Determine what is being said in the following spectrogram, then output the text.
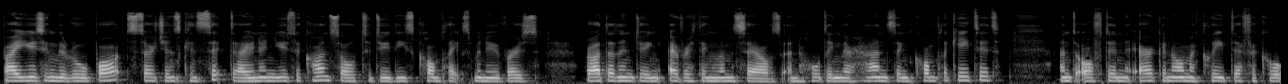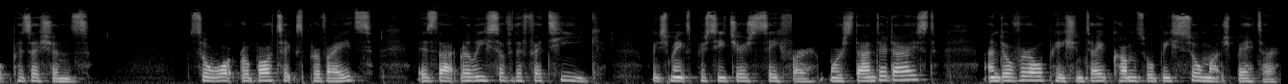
By using the robot, surgeons can sit down and use the console to do these complex maneuvers rather than doing everything themselves and holding their hands in complicated, and often ergonomically difficult positions. So, what robotics provides is that release of the fatigue, which makes procedures safer, more standardised, and overall patient outcomes will be so much better.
